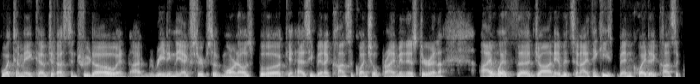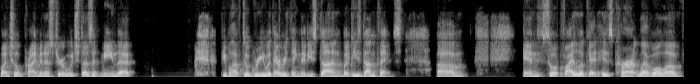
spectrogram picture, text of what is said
what to make of Justin Trudeau, and I'm reading the excerpts of Morneau's book, and has he been a consequential prime minister? And I'm with uh, John Ibbitson. I think he's been quite a consequential prime minister, which doesn't mean that people have to agree with everything that he's done, but he's done things. Um, and so, if I look at his current level of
